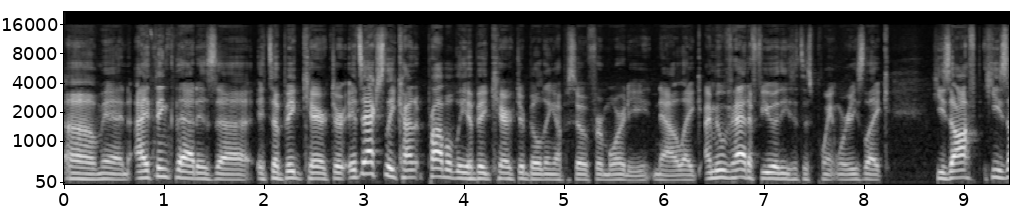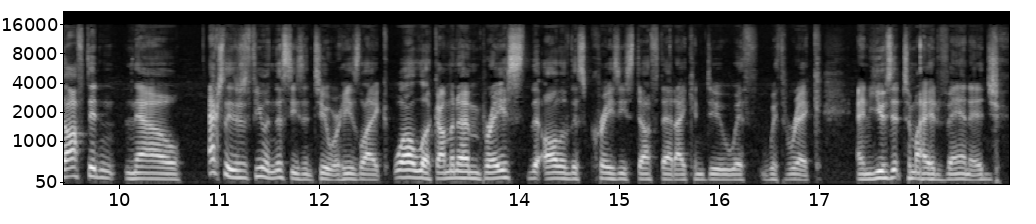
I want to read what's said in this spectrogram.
Oh man, I think that is uh it's a big character. It's actually kind of probably a big character building episode for Morty now. Like I mean we've had a few of these at this point where he's like he's off he's often now actually there's a few in this season too where he's like well look i'm going to embrace the, all of this crazy stuff that i can do with with rick and use it to my advantage.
